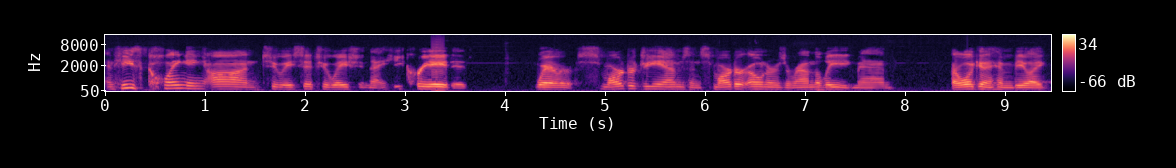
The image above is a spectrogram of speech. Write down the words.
And he's clinging on to a situation that he created where smarter GMs and smarter owners around the league, man, are looking at him and be like,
